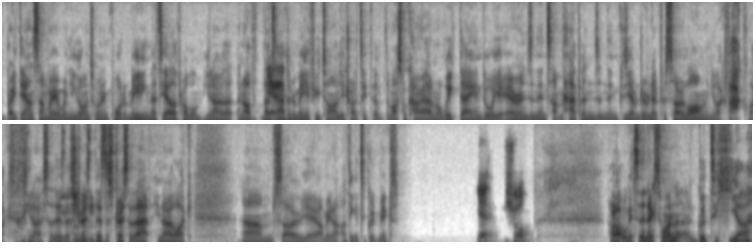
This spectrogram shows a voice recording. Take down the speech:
break down somewhere when you go into an important meeting. That's the other problem, you know. And I've that's Yeah. happened to me a few times. You try to take the, the muscle car out on a weekday and do all your errands, and then something happens, and then because you haven't driven it for so long, and you're like, fuck, like you know. So there's the stress. there's the stress of that, you know. Like, um. So yeah, I mean, I, I think it's a good mix. Yeah, sure. All right, we'll get to the next one. Uh, good to hear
